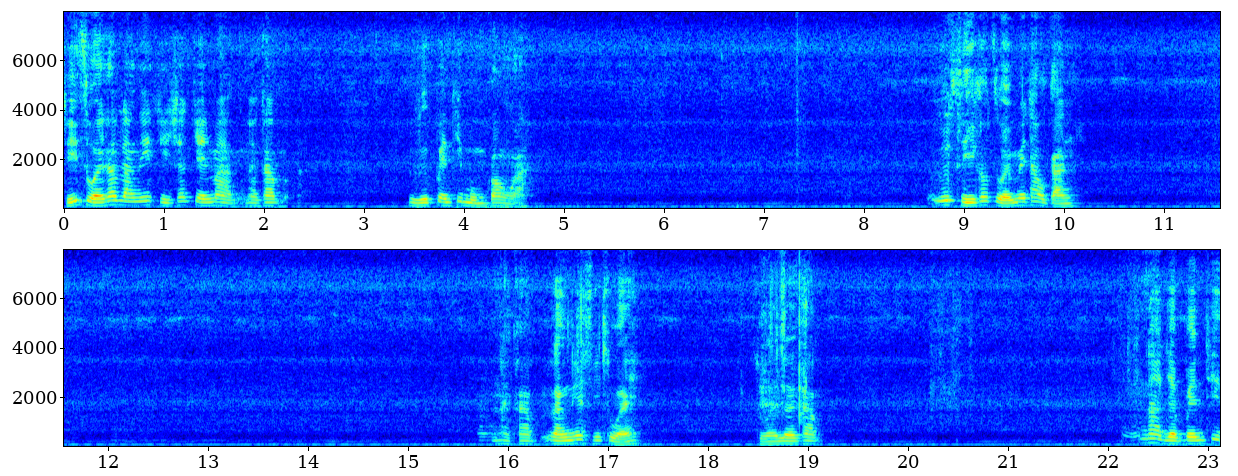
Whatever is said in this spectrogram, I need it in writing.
สีสวยครับรังนี้สีชัดเจนมากนะครับ หรือเป็นที่มุมกล้องวะ รือสีเขาสวยไม่เท่ากัน นะครับรังนี้สีสวย สวยเลยครับ น่าจะเป็นที่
